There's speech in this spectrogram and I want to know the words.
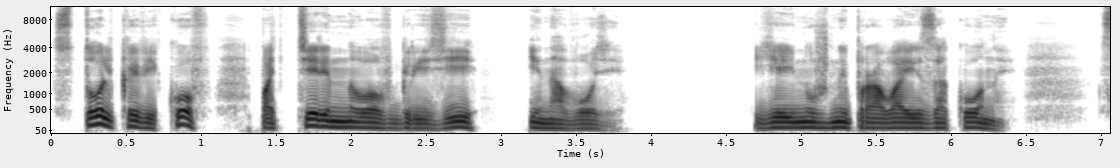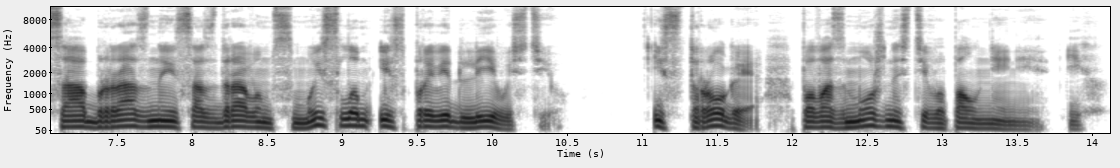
столько веков потерянного в грязи и навозе. Ей нужны права и законы, сообразные со здравым смыслом и справедливостью, и строгое по возможности выполнение их.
